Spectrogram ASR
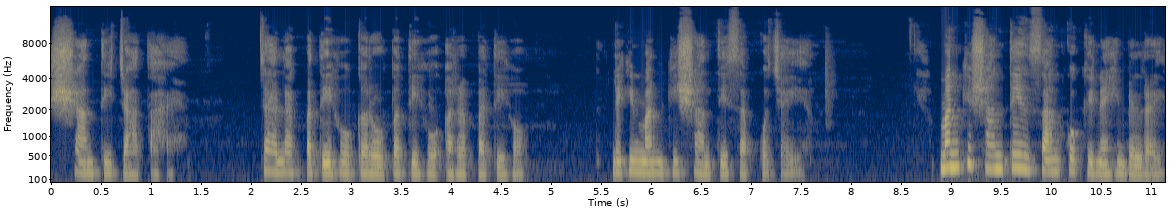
शांति चाहता है। चाहे लखपति हो, करोड़पति हो, अरबपति हो, लेकिन मन की शांति सबको चाहिए। मन की शांति इंसान को क्यों नहीं मिल रही?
